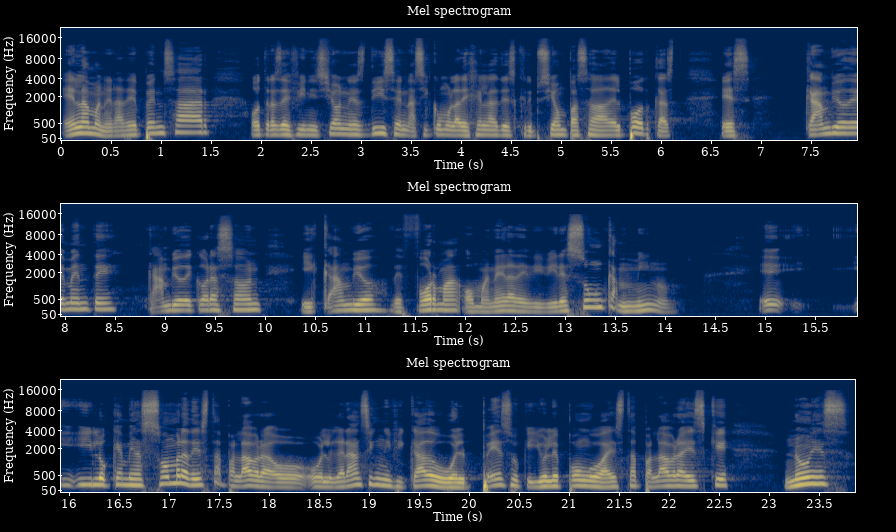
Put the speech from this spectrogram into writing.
en la manera de pensar. Otras definiciones dicen, así como la dejé en la descripción pasada del podcast, es cambio de mente, cambio de corazón y cambio de forma o manera de vivir. Es un camino. Eh, y, lo que me asombra de esta palabra o el gran significado o el peso que yo le pongo a esta palabra es que no es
